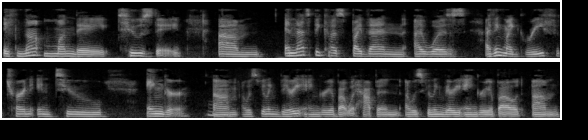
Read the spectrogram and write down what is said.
if not Monday, Tuesday. Um, and that's because by then I was, I think my grief turned into anger. Mm-hmm. Um, I was feeling very angry about what happened. I was feeling very angry about um,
